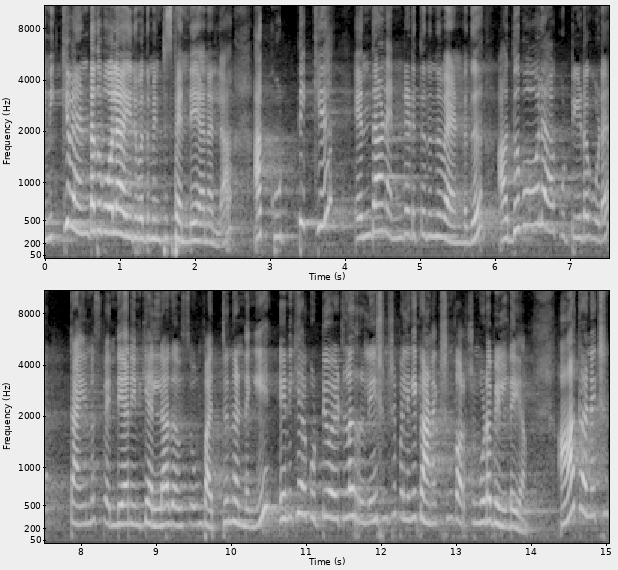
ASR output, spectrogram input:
എനിക്ക് വേണ്ടതുപോലെ ആ ഇരുപത് മിനിറ്റ് സ്പെൻഡ് ചെയ്യാനല്ല. ആ കുട്ടിക്ക് എന്താണ് എന്റെ അടുത്ത് നിന്ന് വേണ്ടത്? അതുപോലെ ആ കുട്ടിയുടെ കൂടെ ടൈം സ്പെൻഡ് ചെയ്യാൻ എനിക്ക് എല്ലാ ദിവസവും പറ്റുന്നുണ്ടെങ്കിൽ എനിക്ക് ആ കുട്ടിയുമായിട്ടുള്ള റിലേഷൻഷിപ്പ് അല്ലെങ്കിൽ കണക്ഷൻ കുറച്ചും കൂടെ ബിൽഡ് ചെയ്യാം. ആ കണക്ഷൻ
